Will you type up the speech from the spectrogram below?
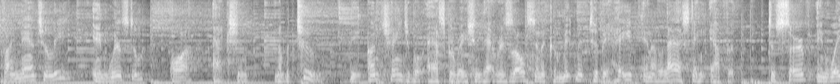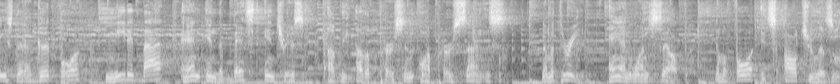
financially, in wisdom or action. Number two, the unchangeable aspiration that results in a commitment to behave in a lasting effort to serve in ways that are good for, needed by, and in the best interest of the other person or persons. Number three, and oneself. Number four, it's altruism.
